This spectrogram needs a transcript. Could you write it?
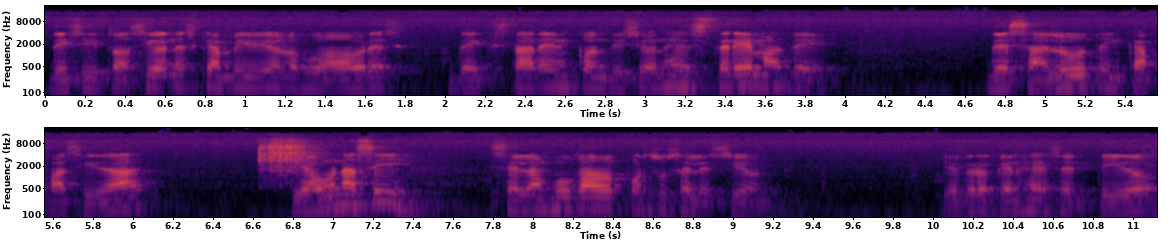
de situaciones que han vivido los jugadores, de estar en condiciones extremas de, de salud, de incapacidad, y aún así se la han jugado por su selección. Yo creo que en ese sentido,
